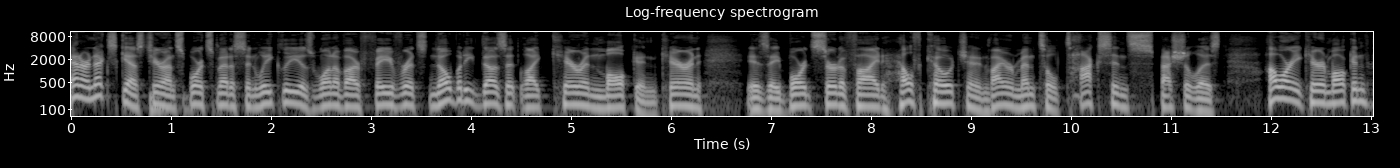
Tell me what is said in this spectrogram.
And our next guest here on Sports Medicine Weekly is one of our favorites. Nobody does it like Karen Malkin. Karen is a board certified health coach and environmental toxin specialist. How are you, Karen Malkin?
